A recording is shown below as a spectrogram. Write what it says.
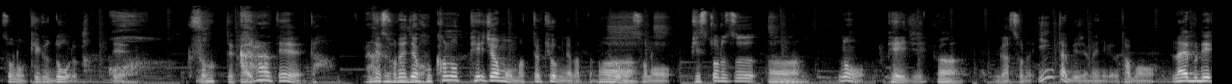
その結局ドール買って持って帰そっからってだでそれで他のページはもう全く興味なかったんだけどそのピストルズうんのページうんがそのインタビューじゃないんだけど多分ライブリ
